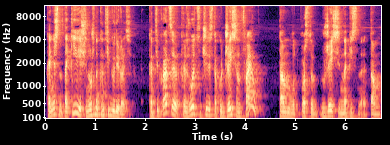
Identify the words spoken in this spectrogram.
конечно, такие вещи нужно конфигурировать. Конфигурация производится через такой JSON-файл, там вот просто в JSON написано, там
